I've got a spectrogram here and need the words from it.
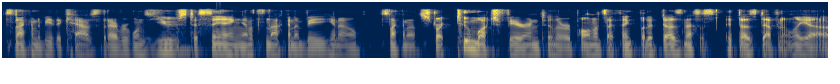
it's not going to be the Cavs that everyone's used to seeing, and it's not going to be you know it's not going to strike too much fear into their opponents. I think, but it does necess- it does definitely uh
